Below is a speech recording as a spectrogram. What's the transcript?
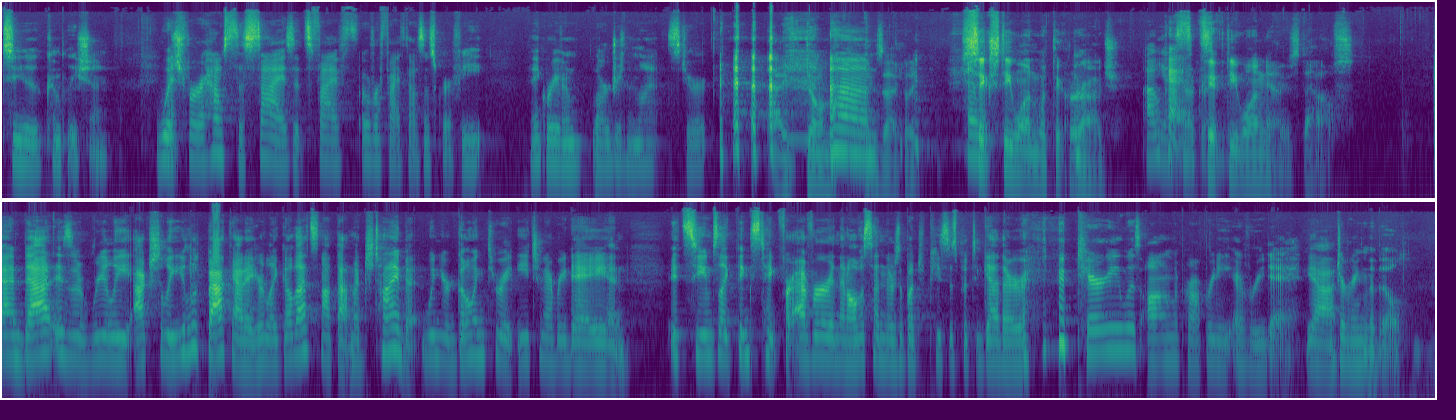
to completion. Which for a house this size, it's five over five thousand square feet. I think we're even larger than that, Stuart. I don't recall um, exactly. sixty-one with the garage, Okay. Yes. fifty-one is the house. And that is a really, actually, you look back at it, you're like, oh, that's not that much time. But when you're going through it each and every day, and it seems like things take forever, and then all of a sudden there's a bunch of pieces put together. Carrie was on the property every day Yeah. during the build. Mm-hmm.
